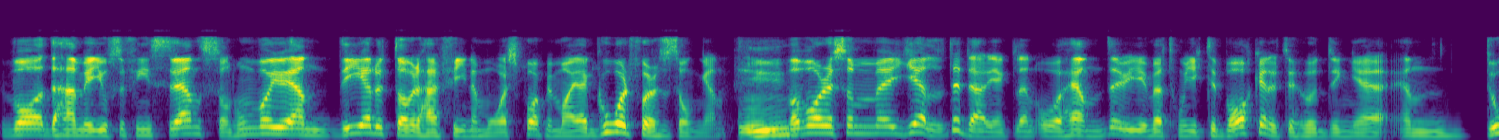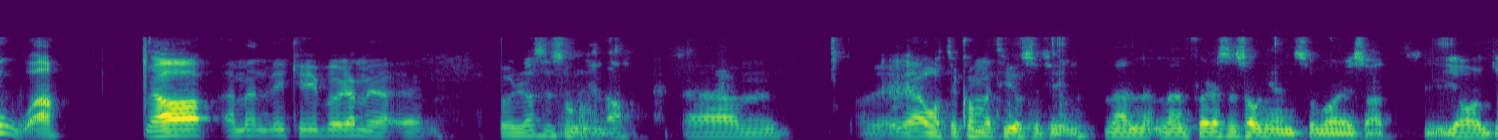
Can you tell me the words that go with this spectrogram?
vad det här med Josefin Svensson. Hon var ju en del utav det här fina målsparet med Maja Gård förra säsongen. Mm. Vad var det som eh, gällde där egentligen och hände i och med att hon gick tillbaka nu till Huddinge ändå? Ja, men vi kan ju börja med förra säsongen då. Um, jag återkommer till Josefin, men, men förra säsongen så var det så att jag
